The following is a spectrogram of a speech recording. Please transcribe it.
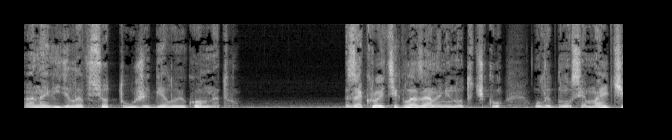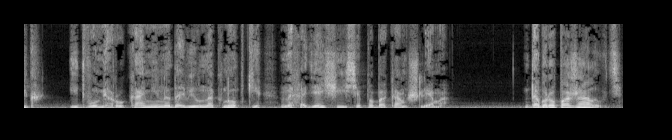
она видела все ту же белую комнату. «Закройте глаза на минуточку», — улыбнулся мальчик и двумя руками надавил на кнопки, находящиеся по бокам шлема. «Добро пожаловать!»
